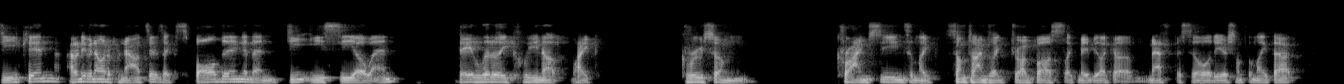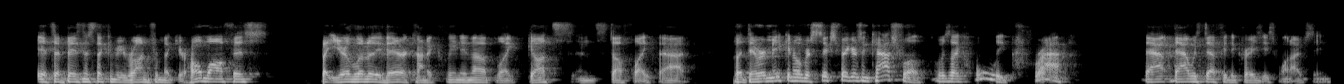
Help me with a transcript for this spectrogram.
Decon. I don't even know how to pronounce it. It was like Spaulding and then D E C O N. They literally clean up like gruesome crime scenes and like sometimes like drug busts, like maybe like a meth facility or something like that. It's a business that can be run from like your home office, but you're literally there kind of cleaning up like guts and stuff like that. But they were making over six figures in cash flow. It was like, holy crap. That that was definitely the craziest one I've seen.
